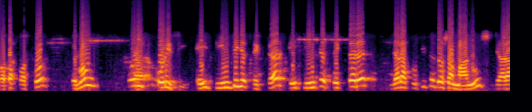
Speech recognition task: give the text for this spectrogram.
কথা কত্থক এবং ওড়িশি। এই তিনটে যে সেক্টর এই তিনটে সেক্টরের যারা প্রকৃতদশা মানুষ যারা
